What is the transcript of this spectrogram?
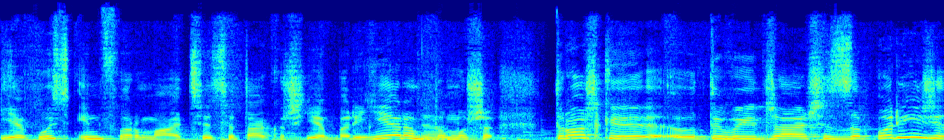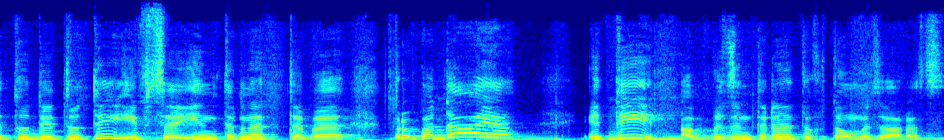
якусь інформацію. Це також є бар'єром, Так. тому що трошки е, ти виїжджаєш із Запоріжжя туди-туди, і все, і інтернет в тебе пропадає, і ти, а без інтернету хто ми зараз?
